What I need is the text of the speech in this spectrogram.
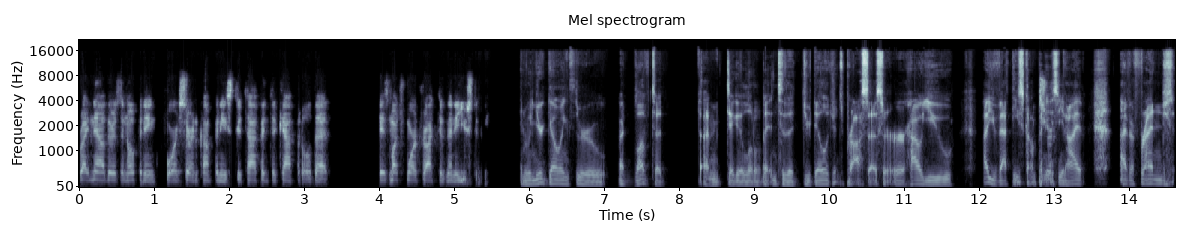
right now, there's an opening for certain companies to tap into capital that is much more attractive than it used to be. And when you're going through, I'd love to um, dig a little bit into the due diligence process or, or how you how you vet these companies. Sure. You know, I I have a friend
